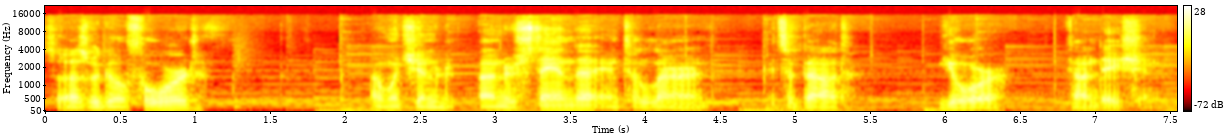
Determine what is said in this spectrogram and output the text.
So, as we go forward, I want you to understand that and to learn it's about your foundation.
